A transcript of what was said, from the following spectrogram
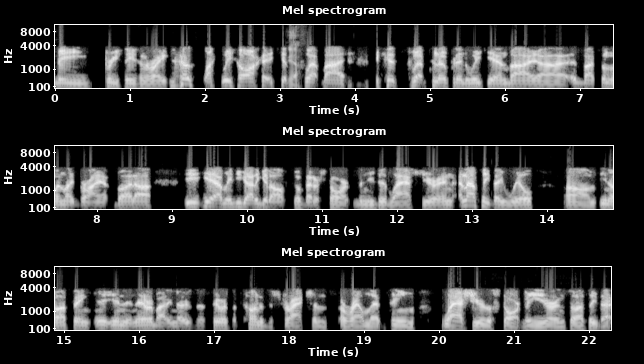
be preseason right like we are. It gets yeah. swept by it gets swept and opening the weekend by uh by someone like Bryant. But uh yeah, I mean you got to get off to a better start than you did last year, and and I think they will. Um, you know, I think, and, and everybody knows this. There was a ton of distractions around that team last year, the start of the year, and so I think that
